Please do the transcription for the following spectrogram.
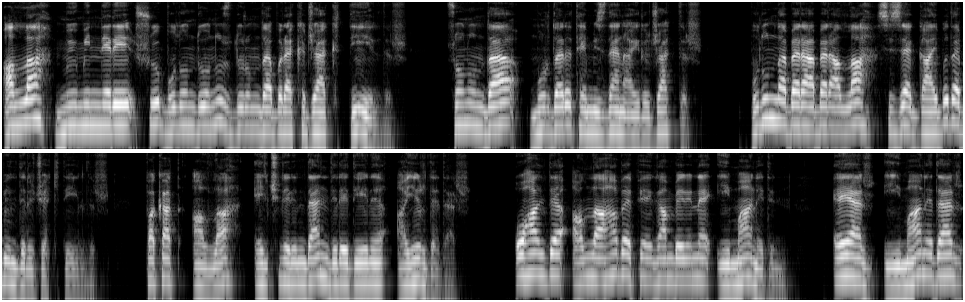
Allah müminleri şu bulunduğunuz durumda bırakacak değildir. Sonunda murdarı temizden ayıracaktır. Bununla beraber Allah size gaybı da bildirecek değildir. Fakat Allah elçilerinden dilediğini ayırt eder. O halde Allah'a ve peygamberine iman edin. Eğer iman eder,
